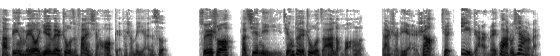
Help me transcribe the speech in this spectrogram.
他并没有因为柱子犯小给他什么颜色，虽说他心里已经对柱子安了黄了。但是脸上却一点没挂出相来，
